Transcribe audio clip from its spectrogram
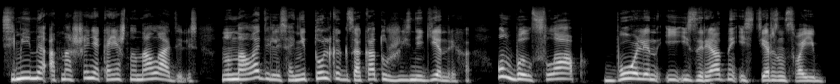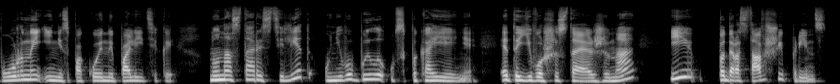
Семейные отношения, конечно, наладились, но наладились они только к закату жизни Генриха. Он был слаб, болен и изрядно истерзан своей бурной и неспокойной политикой. Но на старости лет у него было успокоение. Это его шестая жена и подраставший принц.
